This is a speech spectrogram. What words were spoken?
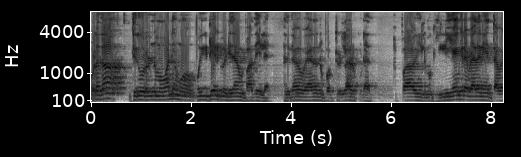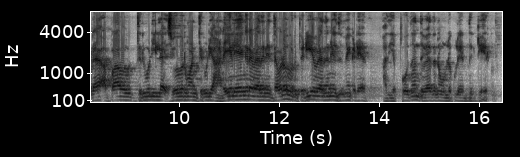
அவ்வளோதான் திருவருள் நம்ம வந்து நம்ம போய்கிட்டே இருக்க வேண்டியதான் நம்ம பாதையில். அதுக்காக வேதனை போட்டுலாம் இருக்கக்கூடாது. அப்பாவில் நமக்கு இல்லையேங்கிற வேதனையை தவிர அப்பாவை திருவடியில் சிவபெருமான் திருவடி அடையலேங்கிற வேதனையை தவிர ஒரு பெரிய வேதனை எதுவுமே கிடையாது. அது எப்போதும் அந்த வேதனை உள்ளுக்குள்ளே இருந்துக்கிட்டே இருக்கணும்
